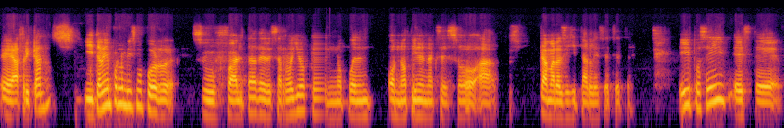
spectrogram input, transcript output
eh, africanos. Y también por lo mismo por su falta de desarrollo que no pueden o no tienen acceso a pues, cámaras digitales, etc. Y pues sí, este,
